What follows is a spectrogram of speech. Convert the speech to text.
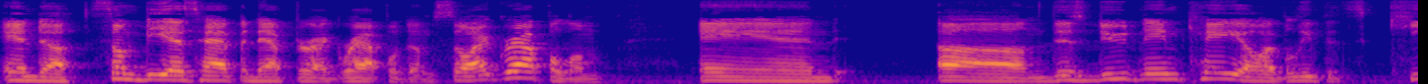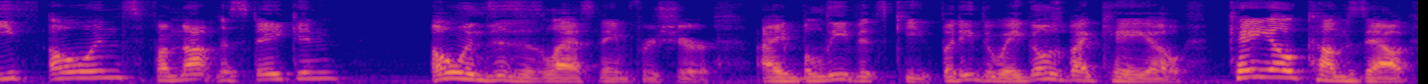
And uh, some BS happened after I grappled him. So I grapple him. And um, this dude named KO, I believe it's Keith Owens, if I'm not mistaken. Owens is his last name for sure. I believe it's Keith, but either way, he goes by KO. KO comes out.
